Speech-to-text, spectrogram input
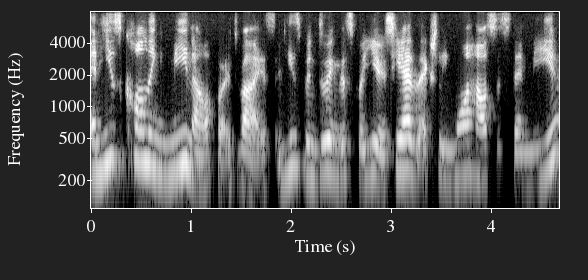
And he's calling me now for advice. And he's been doing this for years. He has actually more houses than me.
